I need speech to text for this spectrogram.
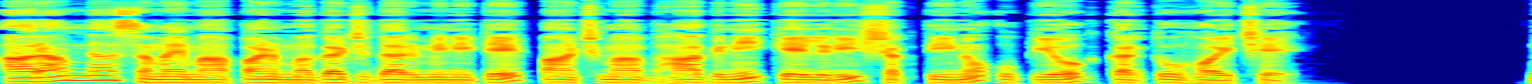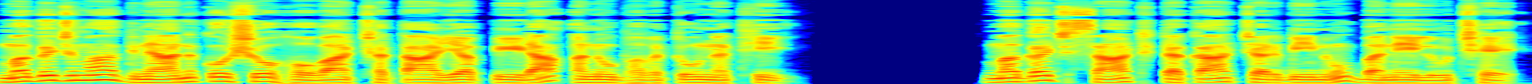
આરામના સમયમાં પણ મગજ દર મિનિટે પાંચમા ભાગની કેલરી શક્તિનો ઉપયોગ કરતું હોય છે. મગજમાં જ્ઞાનકોશો હોવા છતાંય પીડા અનુભવતું નથી. મગજ સાઠ ટકા ચરબીનું બનેલું છે.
